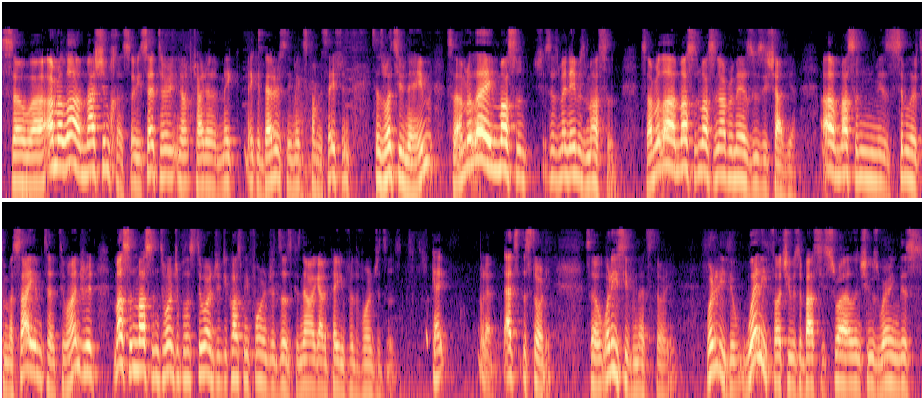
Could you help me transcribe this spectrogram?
So uh, Amar La Mashimcha. So he said to her, you know, try to make make it better. So he makes conversation He says, "What's your name?" So Amrulay Masun. She says, "My name is Masun." So Amrullah Masun Masun Abramei Zuzi Shavia. Oh, Masun is similar to Masayim to 200. Masun Masun 200 plus 200. You cost me 400 zuz because now I got to pay you for the 400 zuz. Okay, whatever. That's the story. So what do you see from that story? What did he do when he thought she was a Bas Yisrael and she was wearing this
